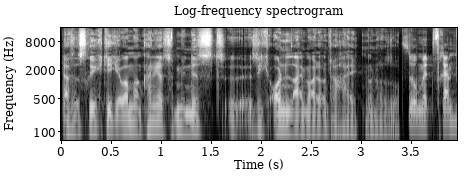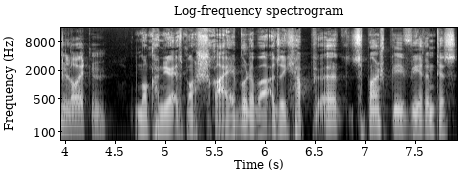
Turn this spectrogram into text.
Das ist richtig, aber man kann ja zumindest äh, sich online mal unterhalten oder so. so mit fremden Leuten. Man kann ja erstmal schreiben, aber also ich habe äh, zum Beispiel während des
